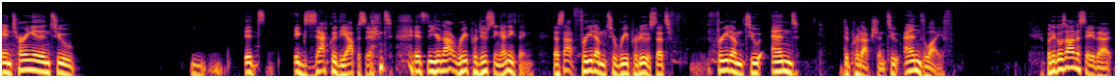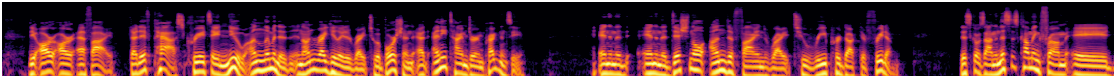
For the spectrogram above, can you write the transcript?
and turning it into it's exactly the opposite. It's you're not reproducing anything. That's not freedom to reproduce. That's f- freedom to end the production, to end life. But it goes on to say that the RRFI, that if passed, creates a new, unlimited, and unregulated right to abortion at any time during pregnancy and an, and an additional undefined right to reproductive freedom. This goes on, and this is coming from a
